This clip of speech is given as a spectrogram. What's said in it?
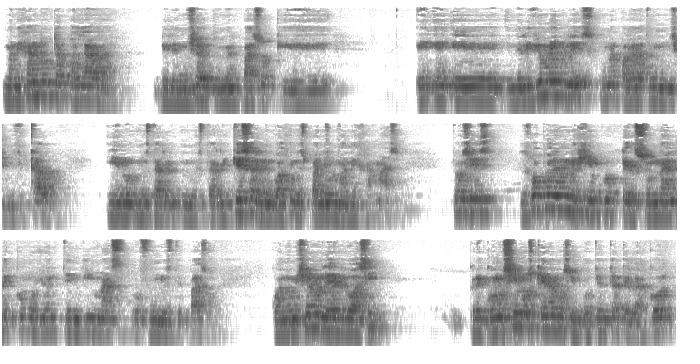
manejando otra palabra del enunciado del primer paso que eh, eh, eh, en el idioma inglés una palabra tiene un significado y en nuestra, nuestra riqueza del lenguaje en español maneja más. Entonces, les voy a poner un ejemplo personal de cómo yo entendí más profundo este paso. Cuando me hicieron leerlo así, reconocimos que éramos impotentes ante el alcohol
